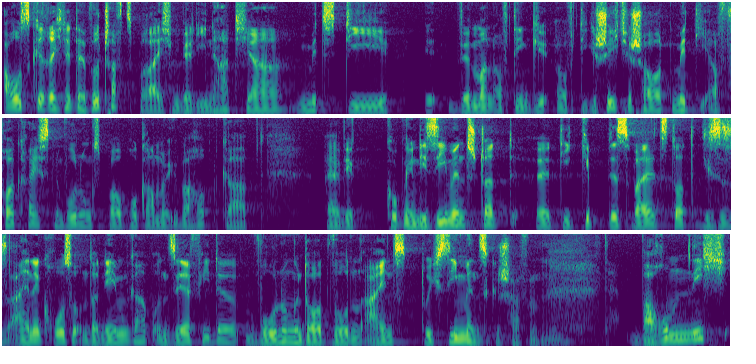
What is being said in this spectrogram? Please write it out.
Ausgerechnet der Wirtschaftsbereich in Berlin hat ja mit die, wenn man auf, den, auf die Geschichte schaut, mit die erfolgreichsten Wohnungsbauprogramme überhaupt gehabt. Äh, wir gucken in die Siemensstadt, äh, die gibt es, weil es dort dieses eine große Unternehmen gab und sehr viele Wohnungen dort wurden einst durch Siemens geschaffen. Mhm. Warum nicht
